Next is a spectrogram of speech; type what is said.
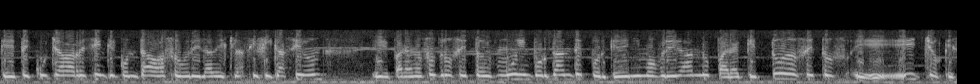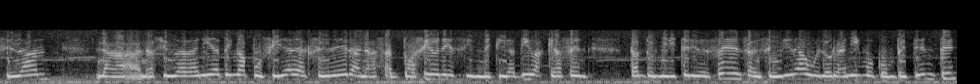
que te escuchaba recién que contaba sobre la desclasificación, eh, para nosotros esto es muy importante porque venimos bregando para que todos estos eh, hechos que se dan, la, ciudadanía tenga posibilidad de acceder a las actuaciones investigativas que hacen tanto el Ministerio de Defensa, de Seguridad o el organismo competente.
